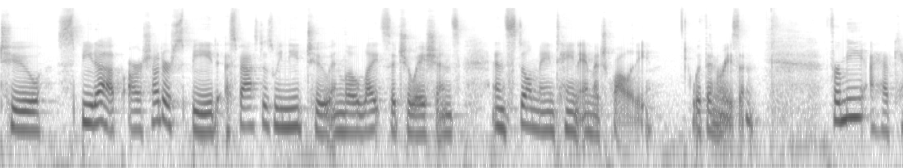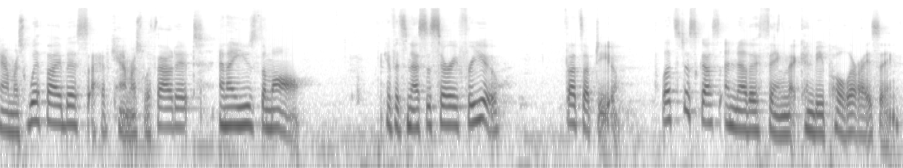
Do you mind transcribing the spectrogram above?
to speed up our shutter speed as fast as we need to in low light situations and still maintain image quality within reason. For me, I have cameras with IBIS, I have cameras without it, and I use them all. If it's necessary for you, that's up to you. Let's discuss another thing that can be polarizing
